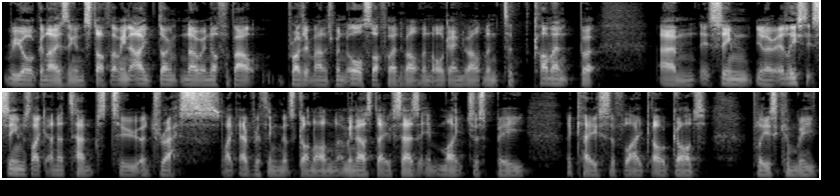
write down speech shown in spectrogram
reorganizing and stuff. I mean, I don't know enough about project management or software development or game development to comment, but um, it seemed, you know, at least it seems like an attempt to address like everything that's gone on. I mean, as Dave says, it might just be a case of like, oh God, please can we,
